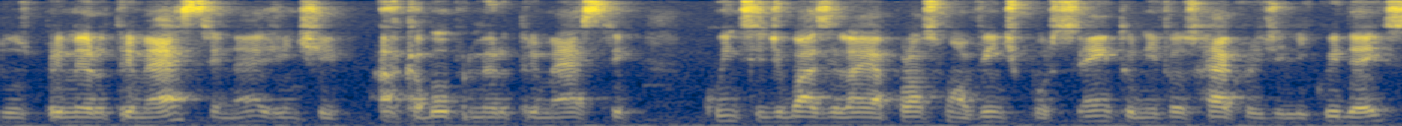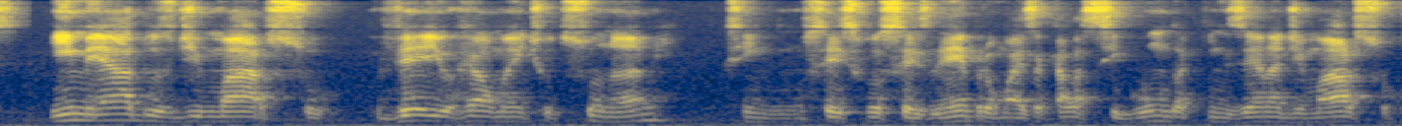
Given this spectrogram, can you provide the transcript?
do primeiro trimestre. Né? A gente acabou o primeiro trimestre com índice de Basileia próximo a 20%, níveis recorde de liquidez. Em meados de março veio realmente o tsunami. Sim, não sei se vocês lembram, mas aquela segunda quinzena de março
